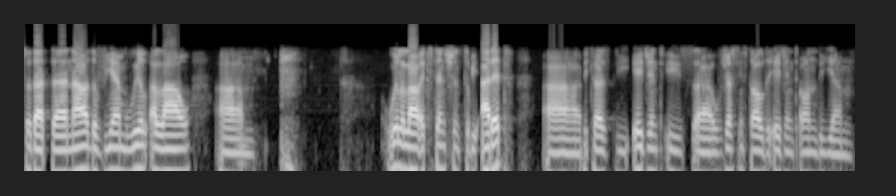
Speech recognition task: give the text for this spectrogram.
so that uh, now the VM will allow um, will allow extensions to be added uh, because the agent is uh, we've just installed the agent on the um,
